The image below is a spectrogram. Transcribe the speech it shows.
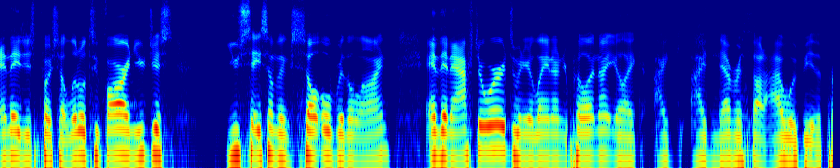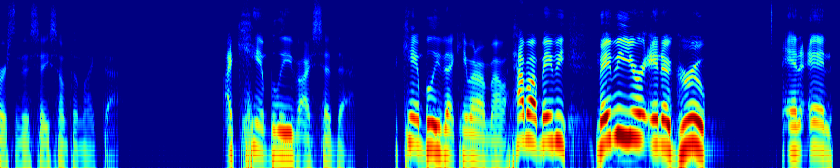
and they just push a little too far, and you just you say something so over the line, and then afterwards, when you're laying on your pillow at night, you're like, I I never thought I would be the person to say something like that. I can't believe I said that. I can't believe that came out of my mouth. How about maybe maybe you're in a group and and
